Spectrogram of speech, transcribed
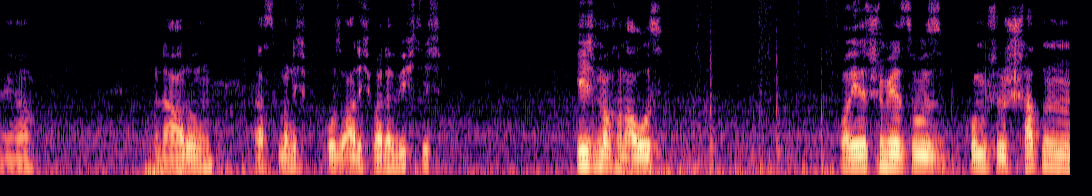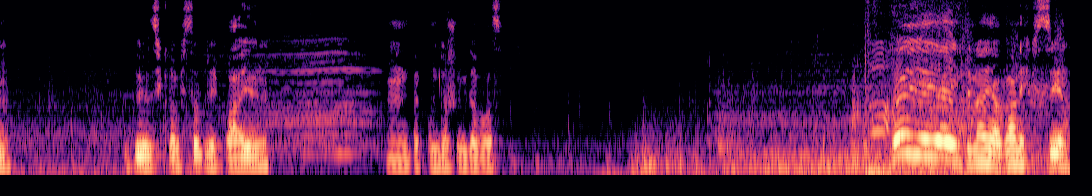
Ja. Keine. Erstmal nicht großartig weiter wichtig. Gehe ich mal von aus. Oh, hier ist schon wieder so komische Schatten. Ich glaube, ich sollte mich beeilen. Hm, da kommt doch schon wieder was. Hey, hey, hey, den ja gar nicht gesehen.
